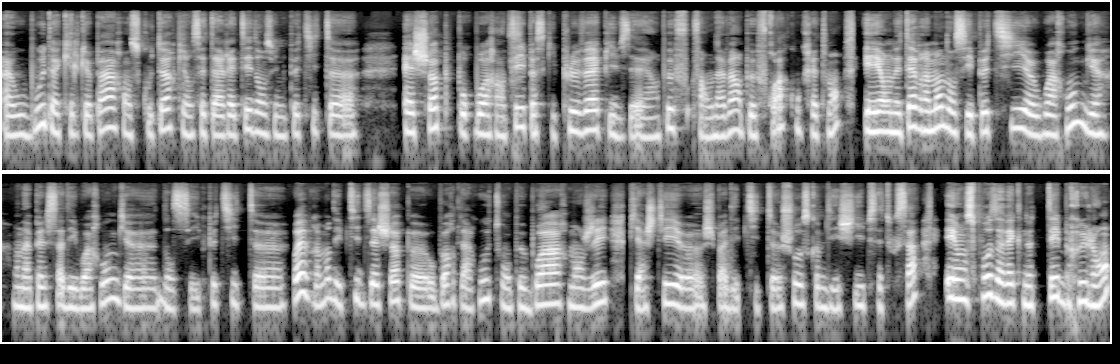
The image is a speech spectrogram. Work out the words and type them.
à Ubud, à quelque part, en scooter, puis on s'était arrêté dans une petite. Euh, shop pour boire un thé parce qu'il pleuvait puis un peu, enfin on avait un peu froid concrètement. Et on était vraiment dans ces petits euh, warung, on appelle ça des warung, euh, dans ces petites, euh, ouais vraiment des petites échoppes au bord de la route où on peut boire, manger puis acheter, je sais pas des petites choses comme des chips et tout ça. Et on se pose avec notre thé brûlant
